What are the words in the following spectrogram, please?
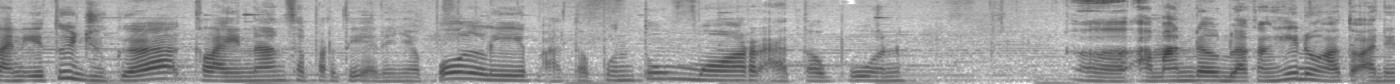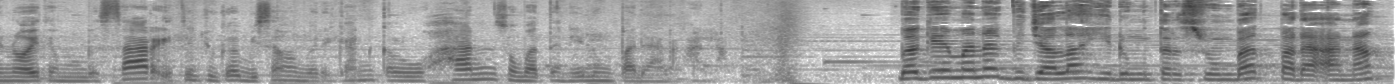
Selain itu juga kelainan seperti adanya polip ataupun tumor ataupun uh, amandel belakang hidung atau adenoid yang membesar itu juga bisa memberikan keluhan sumbatan hidung pada anak-anak. Bagaimana gejala hidung tersumbat pada anak?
